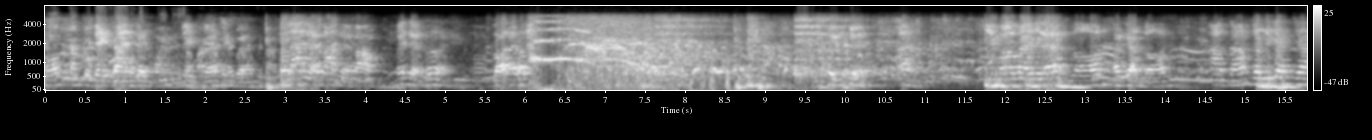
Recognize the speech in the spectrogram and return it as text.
พร้อมกันตบเด็กแฟนเด็กที่เด็สามารถทำเด็ได้ตลอนดเวลาตอนแรกเหนื่อยเปล่าเหนื่อยเปล่าไม่เหนื่อยเท่าไหร่ กันหรือยังจ๊ะ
